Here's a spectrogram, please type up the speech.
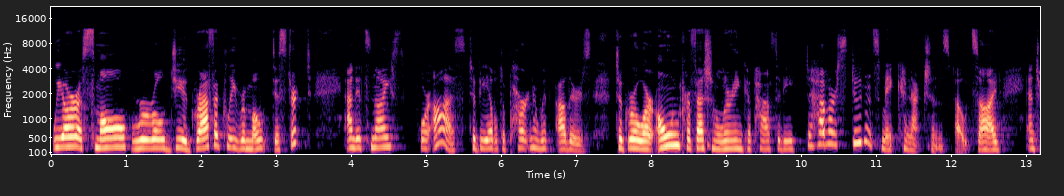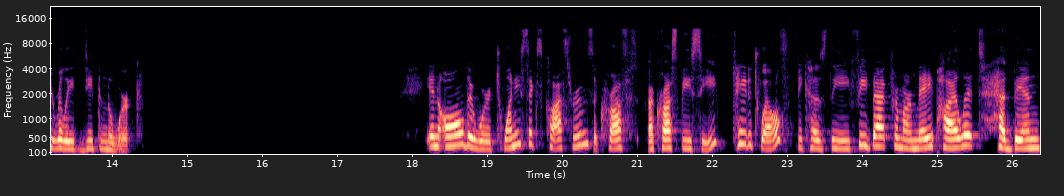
We are a small, rural, geographically remote district, and it's nice for us to be able to partner with others to grow our own professional learning capacity, to have our students make connections outside, and to really deepen the work. In all, there were 26 classrooms across, across BC, K to 12, because the feedback from our May pilot had been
